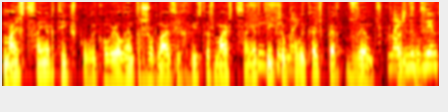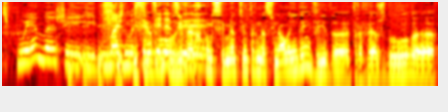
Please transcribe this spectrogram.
Mais de 100 artigos, publicou ele entre jornais e revistas, mais de 100 sim, artigos. Sim, Eu publiquei perto de 200. Portanto, mais de 200 poemas e, e, e mais de uma e centena teve, inclusive, de... reconhecimento internacional ainda em vida, através do... Uh,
